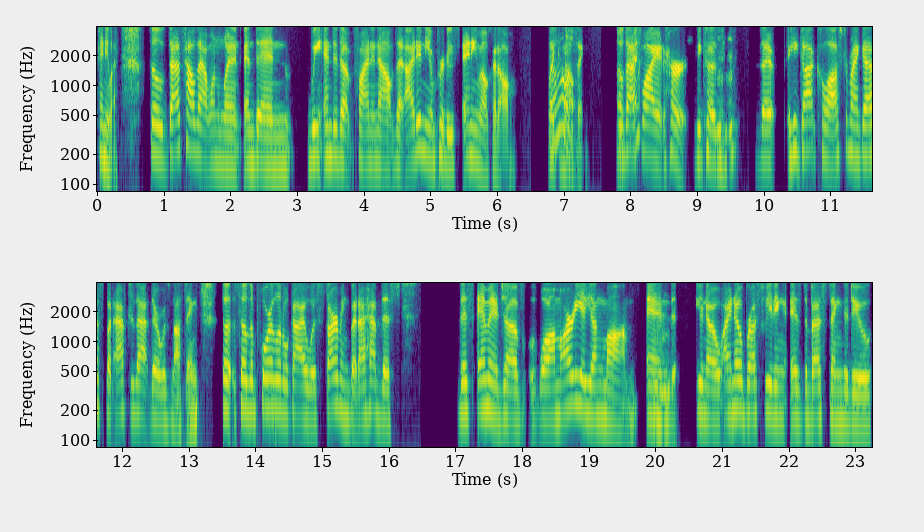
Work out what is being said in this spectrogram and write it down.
anyway, so that's how that one went, and then we ended up finding out that I didn't even produce any milk at all, like oh. nothing. So okay. that's why it hurt because mm-hmm that he got colostrum, I guess, but after that there was nothing. So so the poor little guy was starving. But I have this this image of well, I'm already a young mom, and mm-hmm. you know I know breastfeeding is the best thing to do,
